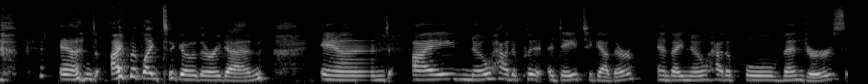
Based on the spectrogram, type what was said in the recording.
and I would like to go there again and I know how to put a day together and I know how to pull vendors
